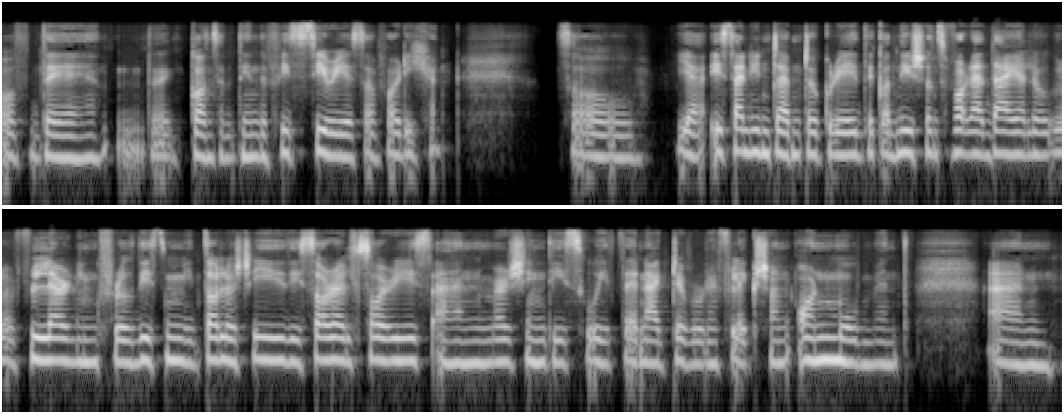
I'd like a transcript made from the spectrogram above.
of the the concept in the fifth series of Origen. So yeah, it's an attempt to create the conditions for a dialogue of learning through this mythology, these oral stories, and merging this with an active reflection on movement and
